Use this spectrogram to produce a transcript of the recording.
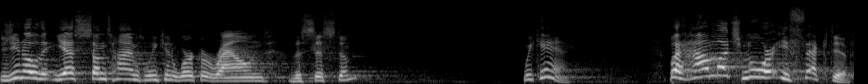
Did you know that, yes, sometimes we can work around the system? We can. But how much more effective,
